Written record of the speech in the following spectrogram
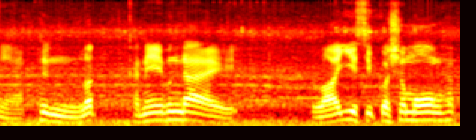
เนี่ยพิ่งรถ คันนี้เพิ่งได้ 120 กว่าชั่วโมงครับ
